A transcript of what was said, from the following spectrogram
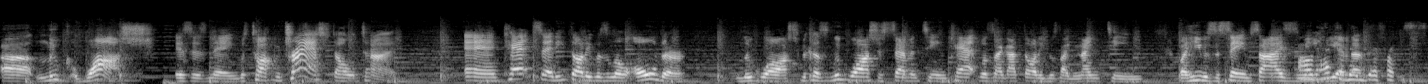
uh, Luke Wash is his name, was talking trash the whole time. And Katt said he thought he was a little older, Luke Wash, because Luke Wash is 17. Katt was like, I thought he was like 19, but he was the same size as me. Oh, that's a big a- difference.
